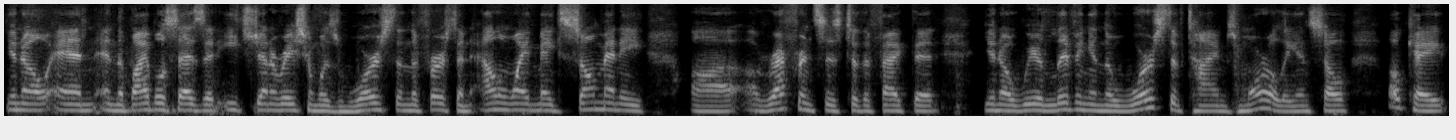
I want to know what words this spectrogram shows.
you know and and the bible says that each generation was worse than the first. And ellen white makes so many uh, references to the fact that you know we're living in the worst of times morally. And so okay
